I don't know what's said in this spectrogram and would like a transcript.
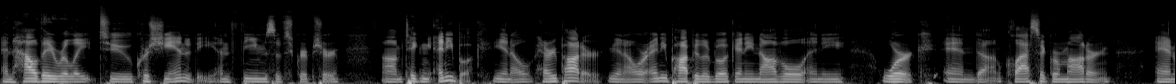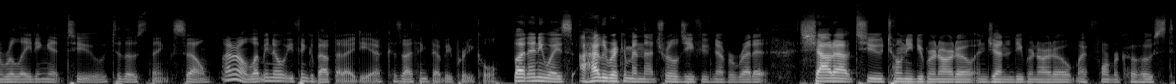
and how they relate to christianity and themes of scripture um, taking any book you know harry potter you know or any popular book any novel any work and um, classic or modern and relating it to to those things. So I don't know. Let me know what you think about that idea because I think that'd be pretty cool. But anyways, I highly recommend that trilogy if you've never read it. Shout out to Tony DiBernardo and Jenna DiBernardo, my former co-host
